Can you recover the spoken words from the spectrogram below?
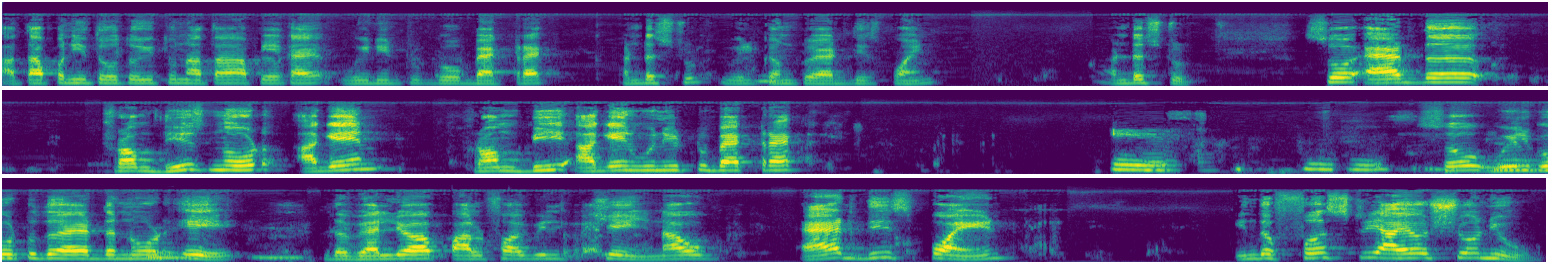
आता आपण इथं होतो इथून आता आपल्याला काय we need to go backtrack understood we'll come to at this point understood so at the from this node again from b again we need to backtrack Yes. So we'll go to the at the node A. The value of alpha will change. Now at this point, in the first tree I have shown you,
